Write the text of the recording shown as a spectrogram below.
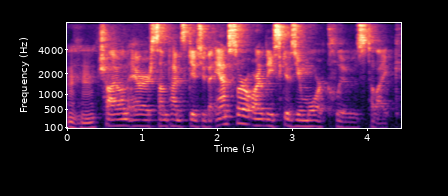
Mm-hmm. Trial and error sometimes gives you the answer, or at least gives you more clues to like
